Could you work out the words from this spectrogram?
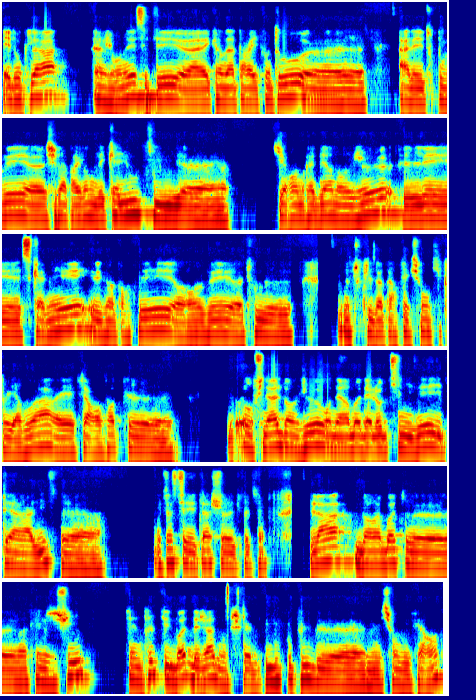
et donc là, la journée, c'était euh, avec un appareil photo, euh, aller trouver, euh, je sais pas, par exemple, des cailloux qui euh, qui rendraient bien dans le jeu, les scanner, les importer, enlever tout le, toutes les imperfections qu'il peut y avoir et faire en sorte que, au final, dans le jeu, on ait un modèle optimisé, hyper réaliste. Et, ça, c'est les tâches du quotidien. Là, dans la boîte dans laquelle je suis, c'est une plus petite boîte déjà, donc je fais beaucoup plus de missions différentes.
